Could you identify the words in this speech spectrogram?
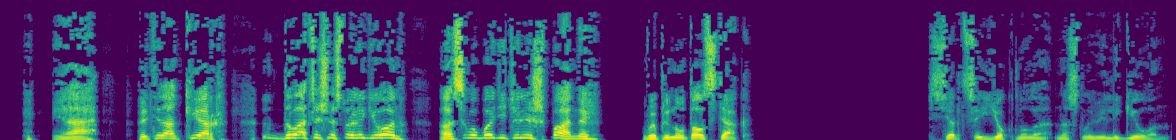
— Я, лейтенант Керк, двадцать шестой легион, освободители шпаны! — выплюнул толстяк. Сердце ёкнуло на слове «легион».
